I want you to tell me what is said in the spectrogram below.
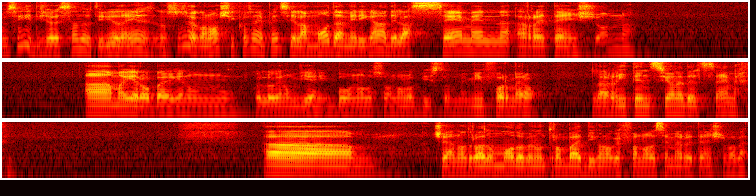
Così dice Alessandro Tirio Daniele, non so se la conosci, cosa ne pensi della moda americana della semen retention? Ah, ma che roba è che non, quello che non vieni? Boh, non lo so, non l'ho visto, mi informerò. La ritenzione del seme. Uh, cioè, hanno trovato un modo per non trombare e dicono che fanno la semen retention, vabbè.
